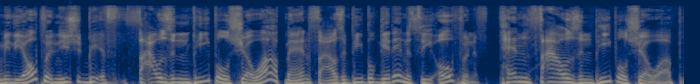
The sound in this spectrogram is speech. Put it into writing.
I mean, the open, you should be, if thousand people show up, man, thousand people get in. It's the open. If 10,000 people show up,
